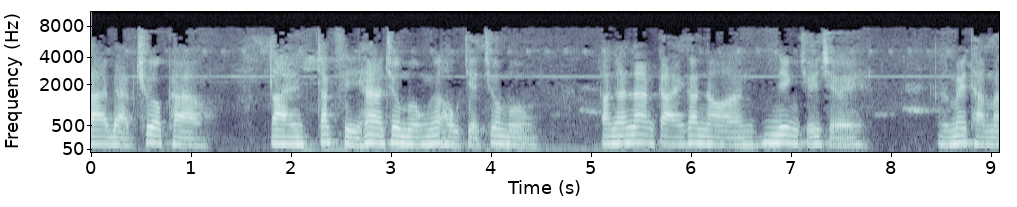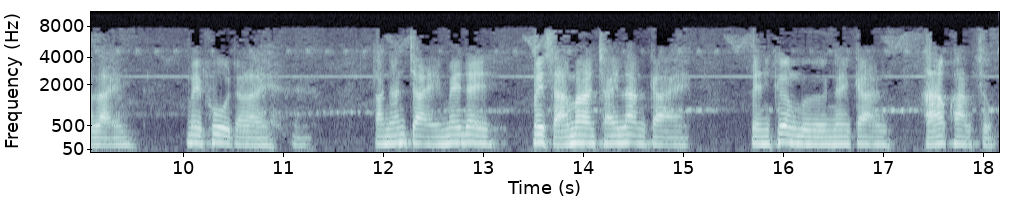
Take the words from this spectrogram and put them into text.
ตายแบบชั่วคราว ตายสักสี่ห้าชั่วโมงหรือหกเจ็ดชั่วโมง ตอนนั้นร่างกายก็นอนนิ่งเฉยๆไม่ทำอะไร ไม่พูดอะไร ตอนนั้นใจไม่ได้ไม่สามารถใช้ร่างกาย เป็นเครื่องมือในการหาความสุข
